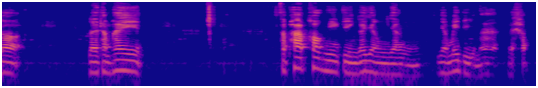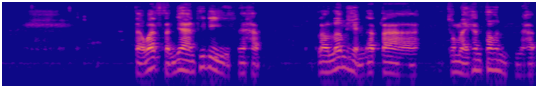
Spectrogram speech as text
ก็เลยทำให้สภาพคล่องจริงๆก็ยังยัง ยังไม่ดีมากนะครับ แต่ว่าสัญญาณที่ดีนะครับ เราเริ่มเห็นอัตรากำไรขั้นต้นนะครับ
